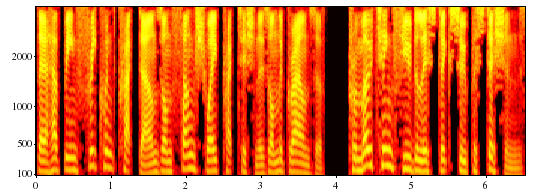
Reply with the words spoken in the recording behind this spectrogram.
There have been frequent crackdowns on feng shui practitioners on the grounds of promoting feudalistic superstitions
